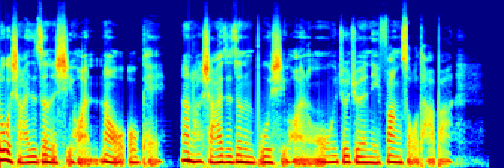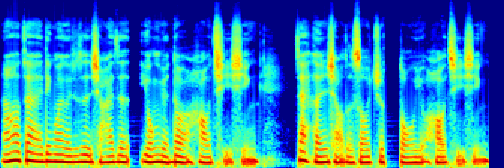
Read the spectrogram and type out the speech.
如果小孩子真的喜欢，那我 OK。那小孩子真的不喜欢，我就觉得你放手他吧。然后再另外一个就是，小孩子永远都有好奇心，在很小的时候就都有好奇心。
